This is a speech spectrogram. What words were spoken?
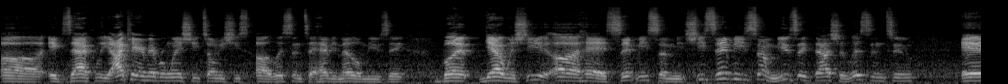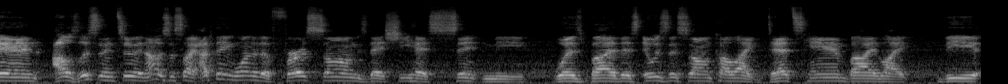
uh exactly. I can't remember when she told me she uh listened to heavy metal music. But yeah, when she uh had sent me some she sent me some music that I should listen to and I was listening to it, and I was just like, I think one of the first songs that she had sent me was by this. It was this song called like "Death's Hand" by like the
